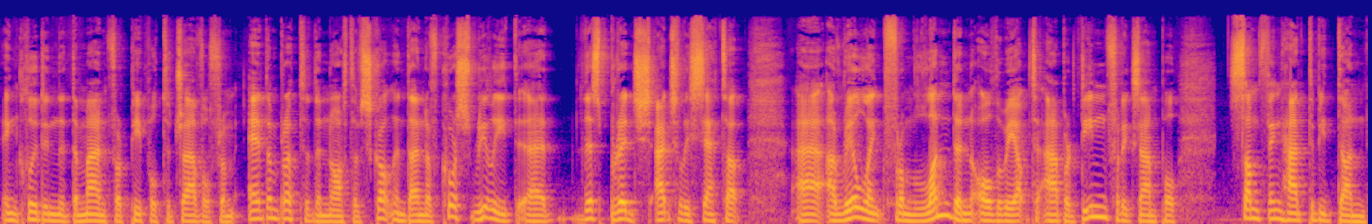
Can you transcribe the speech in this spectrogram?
including the demand for people to travel from Edinburgh to the north of Scotland, and of course, really, uh, this bridge actually set up uh, a rail link from London all the way up to Aberdeen, for example, something had to be done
